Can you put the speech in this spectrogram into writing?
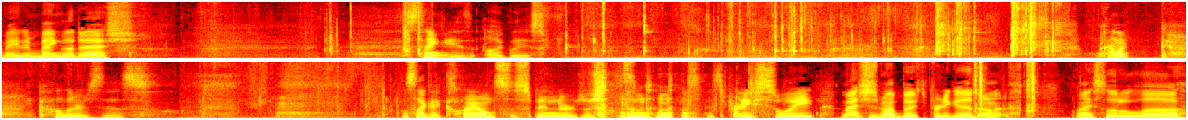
Made in Bangladesh. This thing is ugly as What kind of color is this? Looks like a clown suspenders or something. it's pretty sweet. Matches my boots pretty good, don't it? Nice little, uh...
